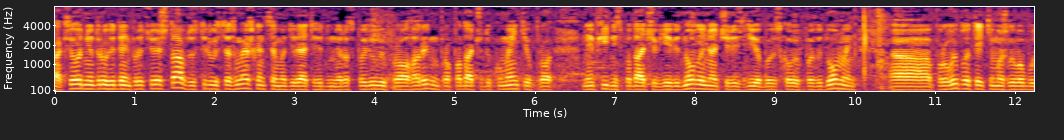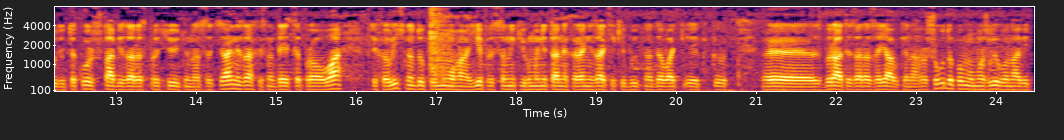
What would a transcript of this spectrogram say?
Так, сьогодні другий день працює штаб. Зустрілися з мешканцями о 9 годині, розповіли про алгоритм, про подачу документів, про необхідність подачі в є відновлення через дію обов'язкових повідомлень, е, про виплати, які можливо будуть. Також в штабі зараз працюють у нас соціальний захист, надається правова, психологічна допомога. Є представники гуманітарних організацій, які будуть надавати е, е, збирати зараз заявки на грошову допомогу. Можливо, навіть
